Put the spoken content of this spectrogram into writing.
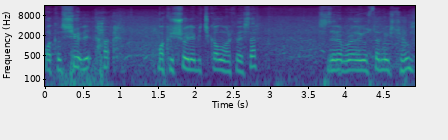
Bakın şöyle bakın şöyle bir çıkalım arkadaşlar. Sizlere buraya da göstermek istiyorum.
